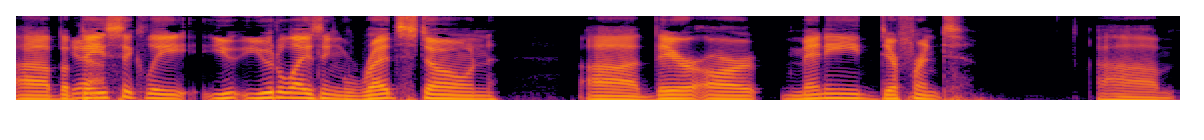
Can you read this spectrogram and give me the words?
Uh, but Yeah. basically you, utilizing redstone uh, there are many different um,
